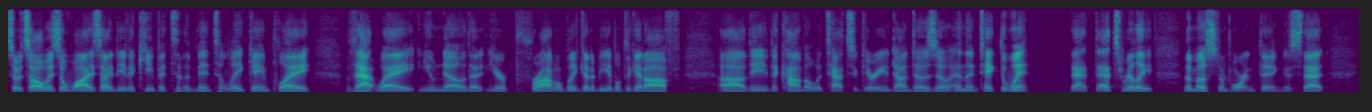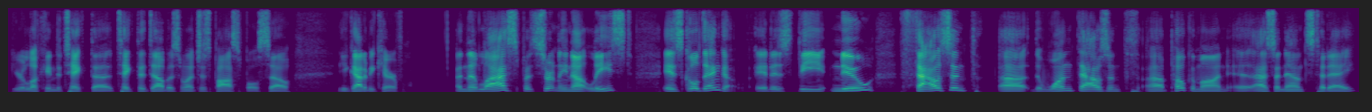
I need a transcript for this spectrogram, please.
So it's always a wise idea to keep it to the mid to late game play. That way, you know that you're probably going to be able to get off uh, the the combo with Tatsugiri and Dondozo, and then take the win That that's really the most important thing is that you're looking to take the take the dub as much as possible. So you got to be careful. And then last but certainly not least is Gholdengo. It is the new thousandth, uh, the one thousandth uh, Pokemon uh, as announced today.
